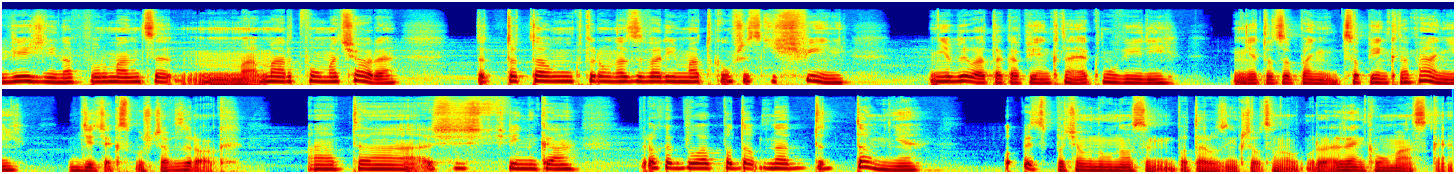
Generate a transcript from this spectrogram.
wieźli na furmance ma, martwą maciorę. To, to tą, którą nazywali matką wszystkich świń. Nie była taka piękna, jak mówili. Nie to, co, pani, co piękna pani. Dzieciak spuszcza wzrok. A ta świnka trochę była podobna do, do mnie. Chłopiec pociągnął nosem i potarł zniekształconą ręką maskę.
